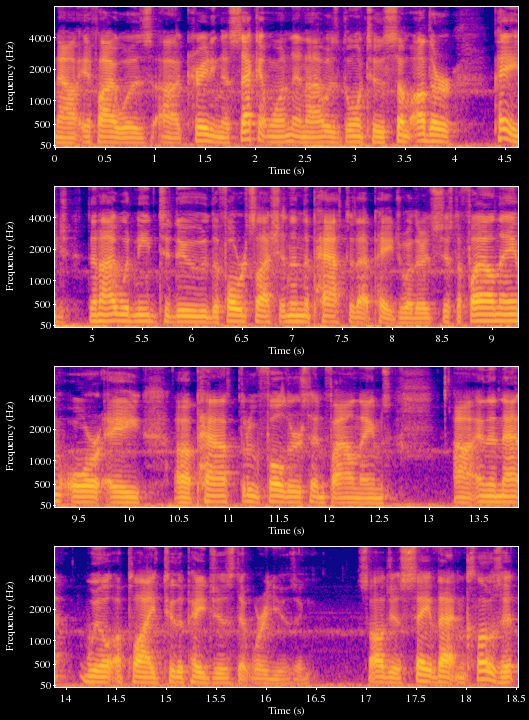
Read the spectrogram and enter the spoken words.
Now if I was uh, creating a second one and I was going to some other page, then I would need to do the forward slash and then the path to that page, whether it's just a file name or a uh, path through folders and file names uh, and then that will apply to the pages that we're using. So I'll just save that and close it.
